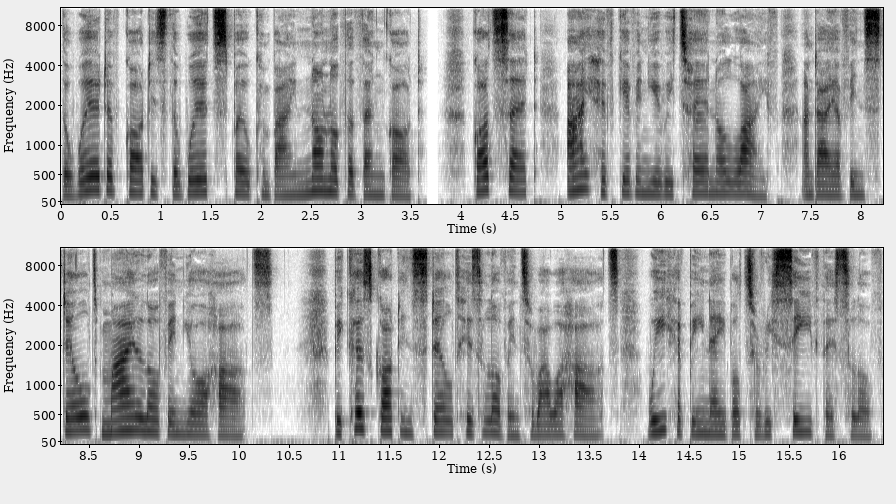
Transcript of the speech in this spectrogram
The word of God is the word spoken by none other than God. God said, I have given you eternal life, and I have instilled my love in your hearts. Because God instilled His love into our hearts, we have been able to receive this love,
